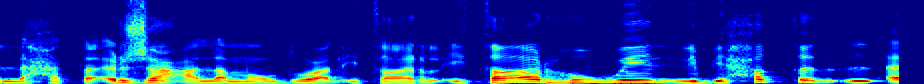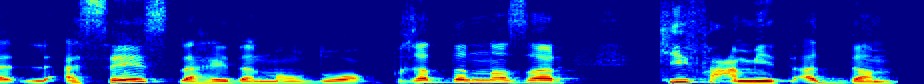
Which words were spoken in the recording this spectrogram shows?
لحتى أرجع على موضوع الإطار الإطار هو اللي بيحط الأساس لهيدا الموضوع بغض النظر كيف عم يتقدم. آه، آه،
